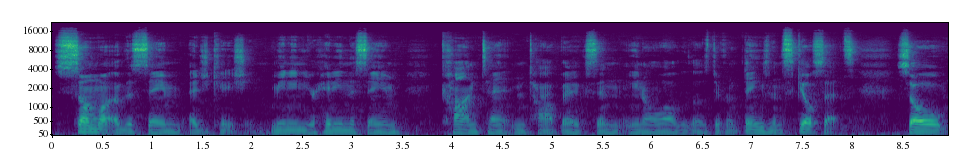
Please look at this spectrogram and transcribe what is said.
somewhat of the same education, meaning you're hitting the same content and topics and you know all of those different things and skill sets. So,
